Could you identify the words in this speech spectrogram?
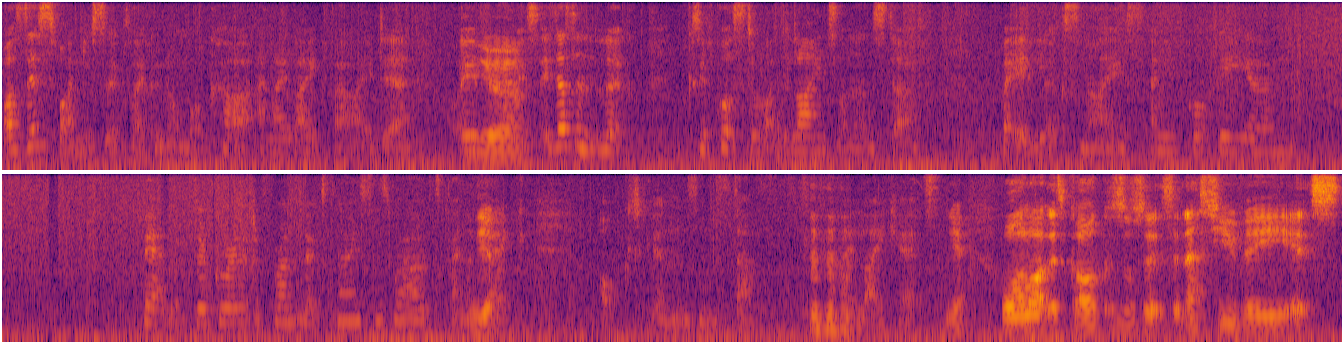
Whilst this one just looks like a normal car, and I like that idea. Even Yeah. though it doesn't look because you've got still like the lines on and stuff, but it looks nice, and you've got the um, yeah, the, the grill at the front looks nice as well. It's kind of Yeah. like octagons and stuff. I like it. Yeah. Well, I like this car because also it's an SUV. It's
